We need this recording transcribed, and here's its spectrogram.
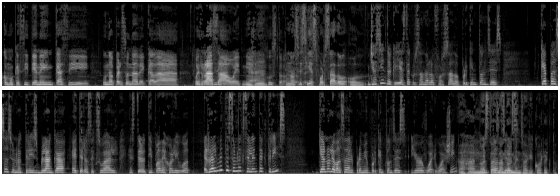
como que sí tienen casi una persona de cada pues raza o etnia, justo. No sé si es forzado o Yo siento que ya está cruzando lo forzado, porque entonces ¿Qué pasa si una actriz blanca, heterosexual, estereotipo de Hollywood, realmente es una excelente actriz? Ya no le vas a dar el premio porque entonces you're whitewashing. Ajá, no estás dando el mensaje correcto.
